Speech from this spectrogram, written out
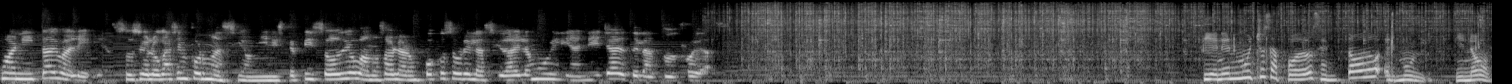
Juanita y Valeria, sociólogas en formación, y en este episodio vamos a hablar un poco sobre la ciudad y la movilidad en ella desde las dos ruedas. Tienen muchos apodos en todo el mundo. Y no,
